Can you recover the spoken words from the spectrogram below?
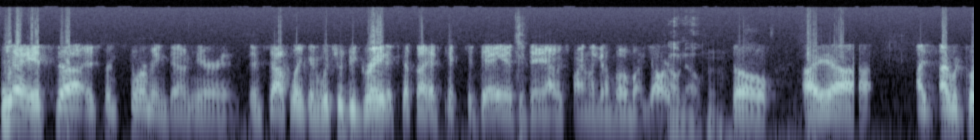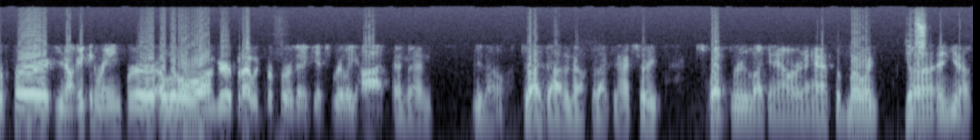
Yeah, it's uh, it's been storming down here in, in South Lincoln, which would be great, except I had picked today as the day I was finally going to mow my yard. Oh, no. So I, uh, I I would prefer, you know, it can rain for a little longer, but I would prefer that it gets really hot and then, you know, dries out enough that I can actually sweat through like an hour and a half of mowing. You'll Uh, and you know,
